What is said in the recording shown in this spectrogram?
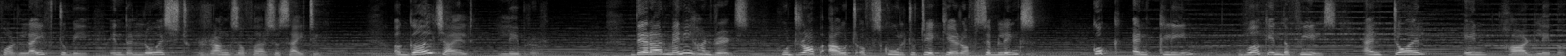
for life to be in the lowest rungs of our society. A girl child laborer. There are many hundreds who drop out of school to take care of siblings, cook and clean, work in the fields and toil in hard labor.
